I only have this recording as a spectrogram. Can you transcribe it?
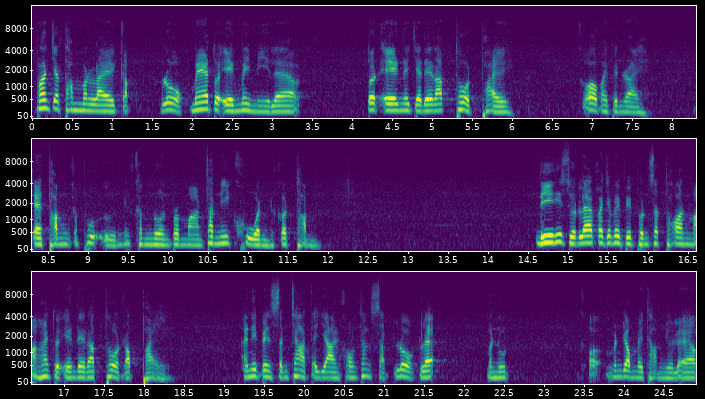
เพราะจะทำอะไรกับโลกแม้ตัวเองไม่มีแล้ว ตนเองเนี่ยจะได้รับโทษภัย ก็ไม่เป็นไร แต่ทำกับผู้อื่นคำนวณประมาณท่านนี้ควรก็ทำดีที่สุดแล้วก็จะไม่เป็นผลสะท้อนมาให้ตัวเองได้รับโทษรับภัย อันนี้เป็นสัญชาตญาณของทั้งสัตว์โลกและมนุษย์ก็มันย่อมไม่ทำอยู่แล้ว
